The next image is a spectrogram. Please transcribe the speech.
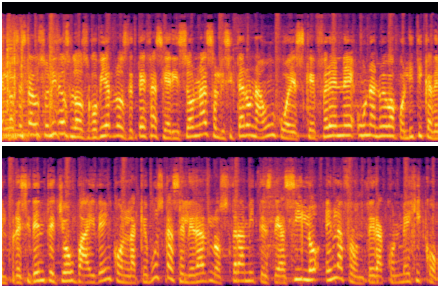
En los Estados Unidos, los gobiernos de Texas y Arizona solicitaron a un juez que frene una nueva política del presidente Joe Biden con la que busca acelerar los trámites de asilo en la frontera con México.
